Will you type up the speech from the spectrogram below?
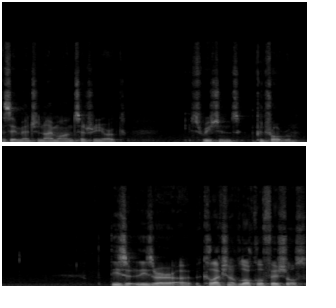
As I mentioned, I'm on Central New York, each region's control room. These are, these are a collection of local officials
